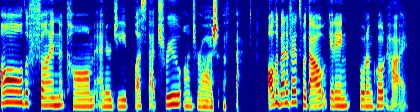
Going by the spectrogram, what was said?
all the fun, calm energy, plus that true entourage effect all the benefits without getting quote unquote high,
